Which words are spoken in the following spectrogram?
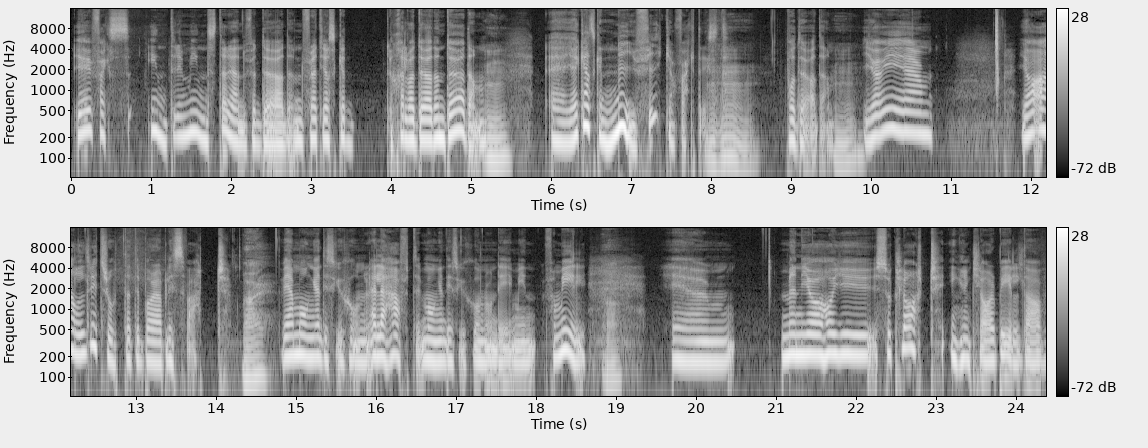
Jag är faktiskt inte det minsta rädd för döden, för att jag ska själva döden döden. Mm. Eh, jag är ganska nyfiken faktiskt Mhm. på döden. Mm. Jag, är, jag har aldrig trott att det bara blir svart. Nej. Vi har många diskussioner, eller haft många diskussioner om det i min familj. Ja. Ehm, men jag har ju såklart ingen klar bild av,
